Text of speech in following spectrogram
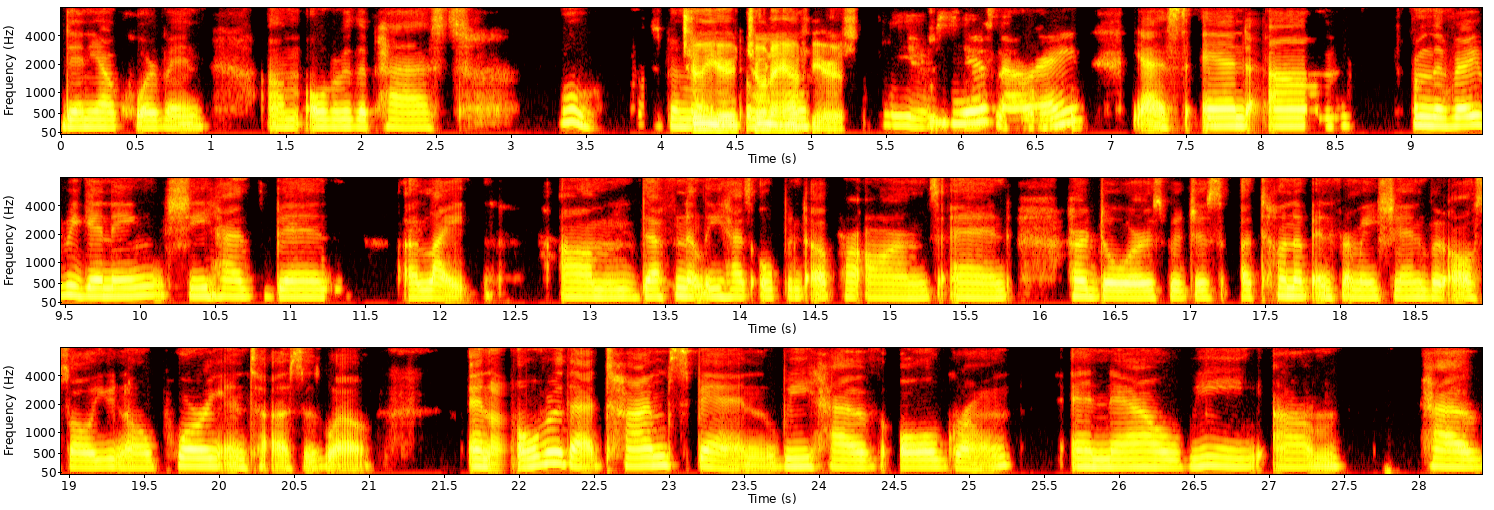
Danielle Corbin um, over the past, ooh, it's been two years, two and a half years. Years. years now, right? Yes. And um, from the very beginning, she has been a light. Um, definitely has opened up her arms and her doors with just a ton of information, but also, you know, pouring into us as well. And over that time span, we have all grown. And now we um, have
